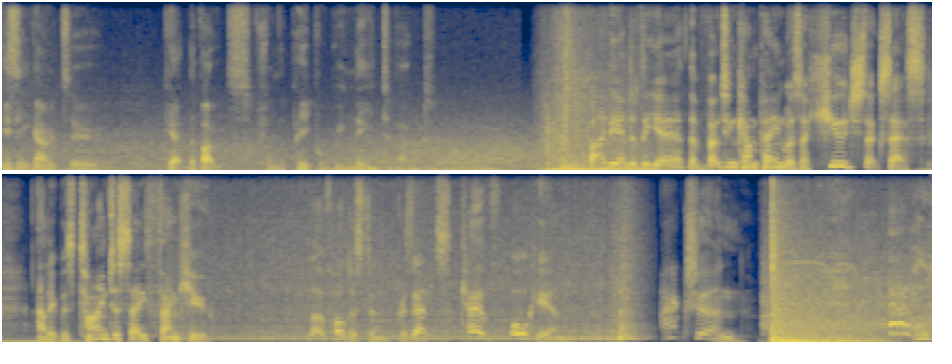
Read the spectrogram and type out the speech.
is he going to get the votes from the people we need to vote? By the end of the year, the voting campaign was a huge success, and it was time to say thank you. Love Hoddesdon presents Kev Orkian. Action! Oh.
